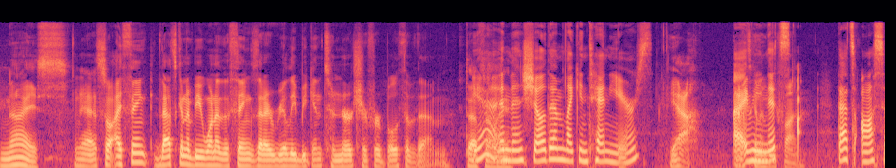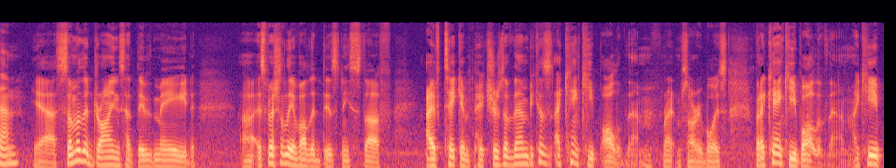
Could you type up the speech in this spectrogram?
Nice. Yeah, so I think that's going to be one of the things that I really begin to nurture for both of them. Definitely. Yeah, and then show them like in 10 years. Yeah. I that's gonna mean, be it's fun. that's awesome. Yeah, some of the drawings that they've made, uh, especially of all the Disney stuff, I've taken pictures of them because I can't keep all of them, right? I'm sorry, boys, but I can't keep all of them. I keep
